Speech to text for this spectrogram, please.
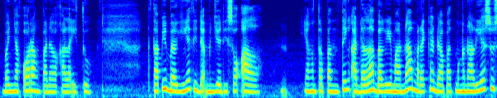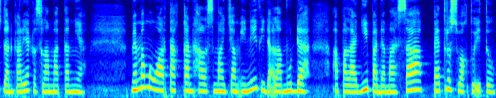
banyak orang pada kala itu. Tetapi baginya tidak menjadi soal. Yang terpenting adalah bagaimana mereka dapat mengenal Yesus dan karya keselamatannya. Memang mewartakan hal semacam ini tidaklah mudah, apalagi pada masa Petrus waktu itu.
